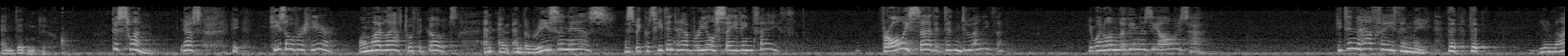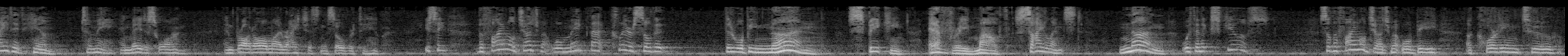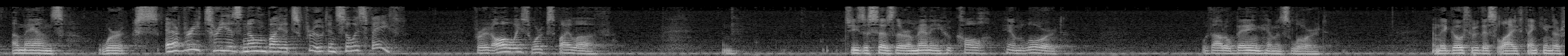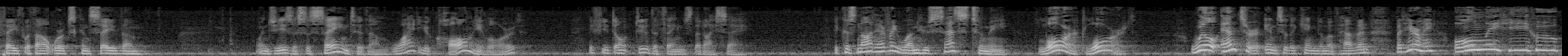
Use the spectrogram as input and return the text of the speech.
and didn't do. This one, yes, he, he's over here on my left with the goats. And, and, and the reason is, is because he didn't have real saving faith. For all he said, it didn't do anything. He went on living as he always had. He didn't have faith in me that, that united him to me and made us one and brought all my righteousness over to him. You see, the final judgment will make that clear so that there will be none speaking, every mouth silenced, none with an excuse. So the final judgment will be according to a man's works. Every tree is known by its fruit, and so is faith, for it always works by love. And Jesus says there are many who call him Lord without obeying him as Lord. And they go through this life thinking their faith without works can save them. When Jesus is saying to them, Why do you call me Lord if you don't do the things that I say? Because not everyone who says to me, Lord, Lord, will enter into the kingdom of heaven. But hear me, only he who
